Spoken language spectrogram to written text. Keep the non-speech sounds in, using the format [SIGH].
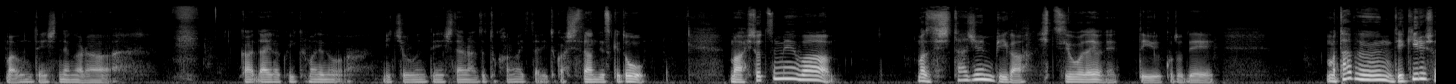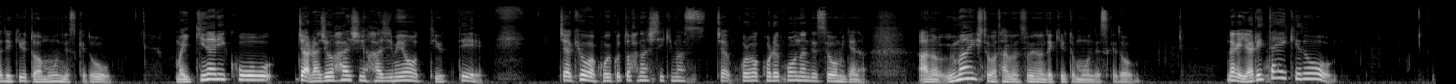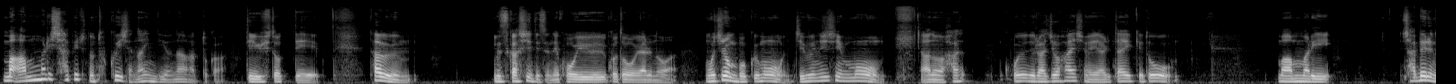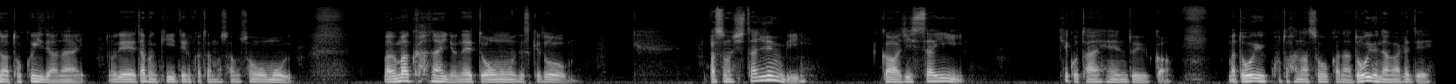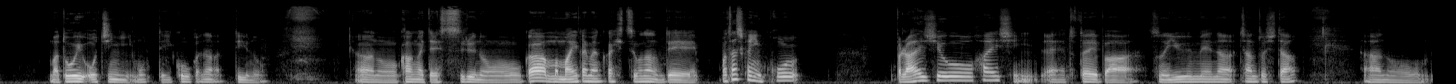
まあ運転しながら、が大学行くまでの道を運転しながらずっと考えてたりとかしてたんですけど、まあ一つ目は、まず下準備が必要だよねっていうことで、まあ多分できる人はできるとは思うんですけど、まあいきなりこう、じゃあラジオ配信始めようって言って、じゃあ今日はこういうこと話していきます。じゃあこれはこれこうなんですよ、みたいな。あの、上手い人は多分そういうのできると思うんですけど、なんかやりたいけど、まああんまり喋るの得意じゃないんだよな、とかっていう人って、多分難しいですよね、こういうことをやるのは。もちろん僕も自分自身も、あの、は、こういうラジオ配信はやりたいけど、まああんまり喋るのは得意ではないので、多分聞いてる方もそう思う。まあ、うまくはないよねと思うんですけど、やっぱその下準備が実際結構大変というか、まあ、どういうこと話そうかな、どういう流れで、まあ、どういうオチに持っていこうかなっていうのを、あの、考えたりするのが、まあ、毎回毎回必要なので、まあ、確かにこう、ラジオ配信、えー、例えば、その有名な、ちゃんとした、あの、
